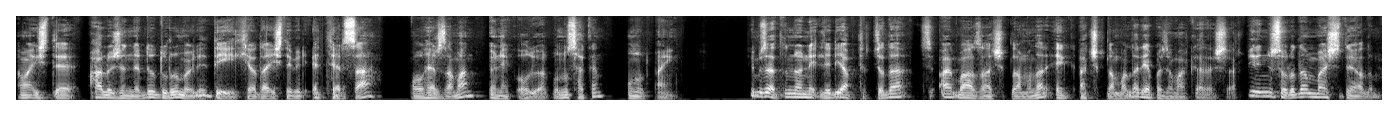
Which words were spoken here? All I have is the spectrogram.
Ama işte halojenlerde durum öyle değil. Ya da işte bir etersa o her zaman örnek oluyor. Bunu sakın unutmayın. Şimdi zaten örnekleri yaptıkça da bazı açıklamalar, ek açıklamalar yapacağım arkadaşlar. Birinci sorudan başlayalım.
